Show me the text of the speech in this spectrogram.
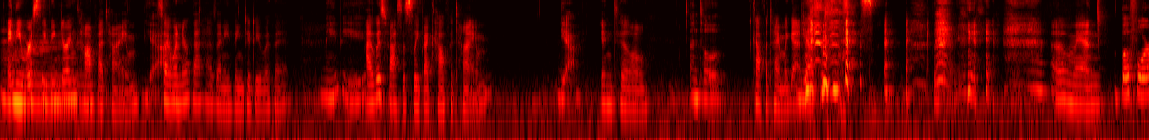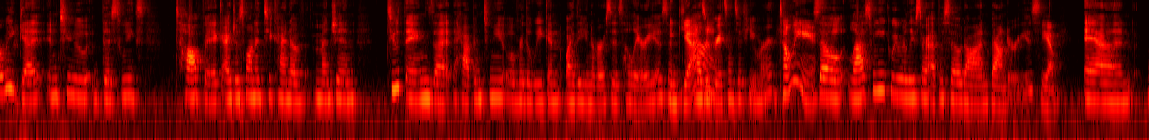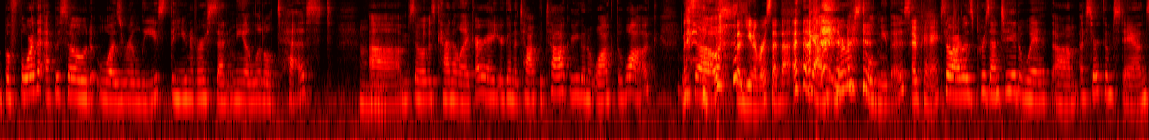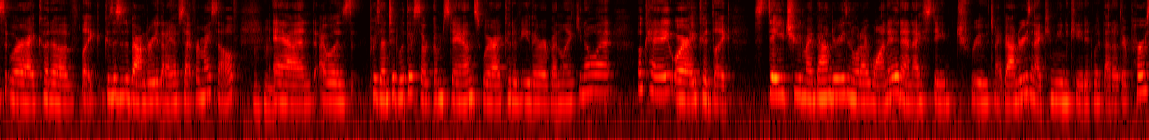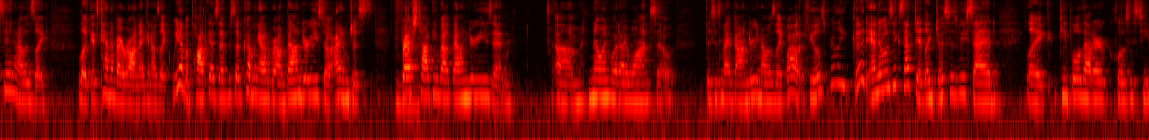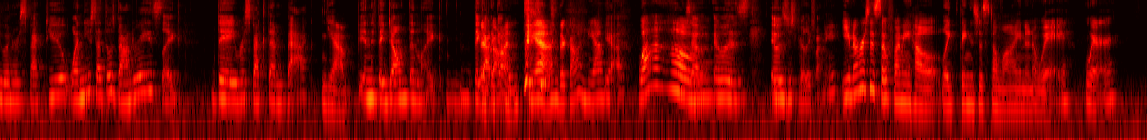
and you were sleeping during mm. kapha time. Yeah. So I wonder if that has anything to do with it. Maybe. I was fast asleep at kapha time. Yeah. Until. Until. Kapha time again. Yes. oh man. Before we get into this week's topic, I just wanted to kind of mention two things that happened to me over the week and why the universe is hilarious and yeah. has a great sense of humor. Tell me. So last week we released our episode on boundaries. Yeah. And before the episode was released, the universe sent me a little test. Mm-hmm. Um, so it was kind of like, all right, you're going to talk the talk or you're going to walk the walk. So the universe said that. yeah, the universe told me this. Okay. So I was presented with um, a circumstance where I could have like because this is a boundary that I have set for myself, mm-hmm. and I was presented with a circumstance where I could have either been like, you know what, okay, or I could like stay true to my boundaries and what I wanted, and I stayed true to my boundaries, and I communicated with that other person, and I was like look, it's kind of ironic. And I was like, we have a podcast episode coming out around boundaries. So I'm just fresh yeah. talking about boundaries and um, knowing what I want. So this is my boundary. And I was like, wow, it feels really good. And it was accepted. Like, just as we said, like people that are closest to you and respect you, when you set those boundaries, like, they respect them back. Yeah. And if they don't, then like they they're gotta gone. go. yeah, they're gone. Yeah. Yeah. Wow. So it was it was just really funny. Universe is so funny how like things just align in a way where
